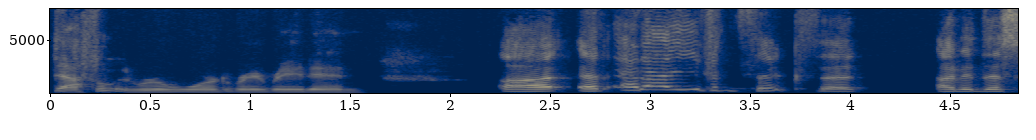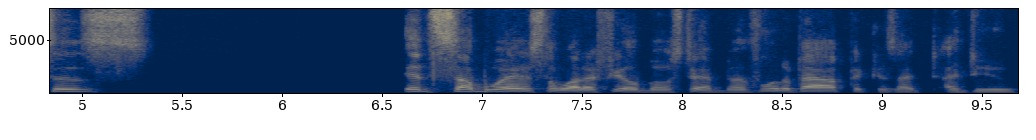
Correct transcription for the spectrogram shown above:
definitely reward rereading. Uh, and and I even think that I mean this is in some ways the one I feel most ambivalent about because I, I do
